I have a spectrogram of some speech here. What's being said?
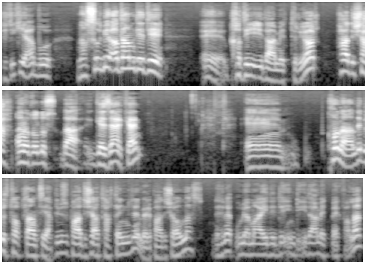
dedi ki ya bu nasıl bir adam dedi. e, kadıyı idam ettiriyor. Padişah Anadolu'da gezerken e, konağında bir toplantı yaptı. Biz padişah tahttan indirelim böyle padişah olmaz. Ne demek ulemayı dedi indi, idam etmek falan.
